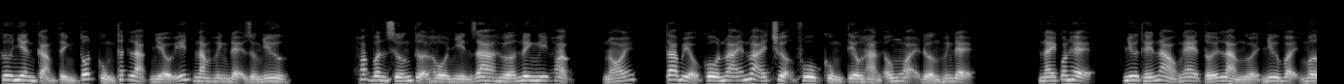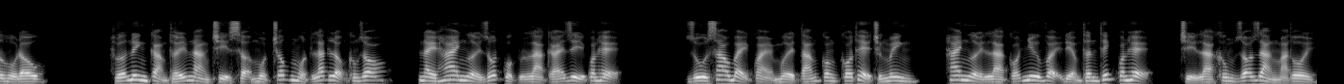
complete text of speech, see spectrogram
cư nhiên cảm tình tốt cùng thất lạc nhiều ít năm huynh đệ dường như. Hoắc Vân Sướng tựa hồ nhìn ra hứa ninh nghi hoặc, nói, ta biểu cô mãi mãi trượng phu cùng tiêu hàn ông ngoại đường huynh đệ. Này quan hệ, như thế nào nghe tới làm người như vậy mơ hồ đâu. Hứa ninh cảm thấy nàng chỉ sợ một chốc một lát lộng không rõ, này hai người rốt cuộc là cái gì quan hệ. Dù sao bảy quải 18 con có thể chứng minh, hai người là có như vậy điểm thân thích quan hệ, chỉ là không rõ ràng mà thôi.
